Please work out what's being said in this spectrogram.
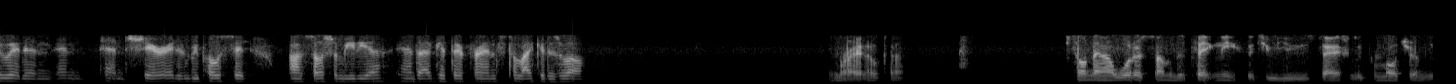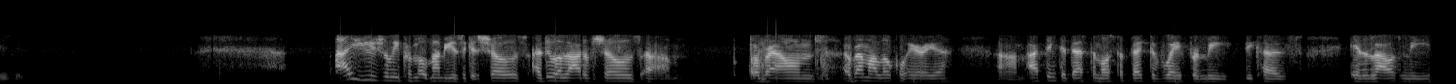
to it and, and, and share it and repost it on social media and uh, get their friends to like it as well. Right, okay. So now what are some of the techniques that you use to actually promote your music? I usually promote my music at shows. I do a lot of shows um, around around my local area um, I think that that's the most effective way for me because it allows me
